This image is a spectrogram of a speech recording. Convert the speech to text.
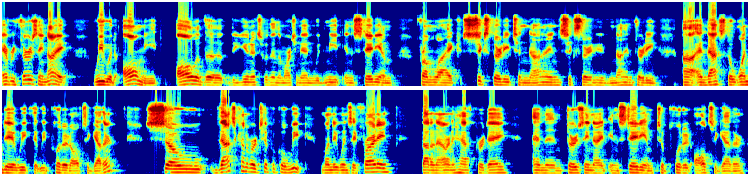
every Thursday night we would all meet. All of the the units within the marching band would meet in the stadium from like 6.30 to 9 6.30 to 9.30 uh, and that's the one day a week that we put it all together. So that's kind of our typical week monday wednesday friday about an hour and a half per day and then thursday night in stadium to put it all together.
